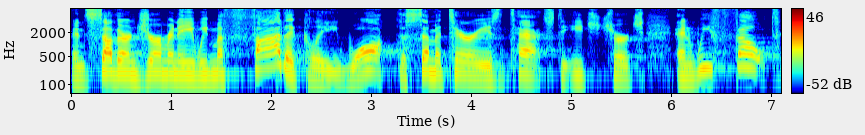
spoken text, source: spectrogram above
in southern Germany, we methodically walked the cemeteries attached to each church, and we felt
